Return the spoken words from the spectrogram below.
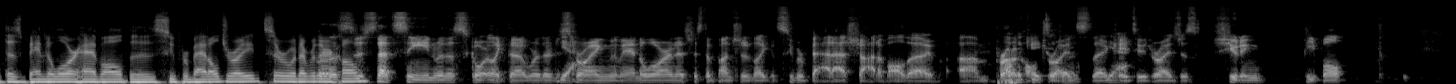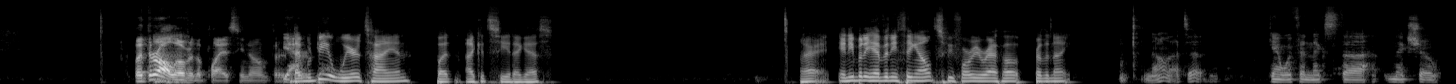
Does Mandalore have all the super battle droids or whatever Well, they're it's called? just that scene where the score, like the where they're Yeah. destroying the Mandalore, and it's just a bunch of like super badass shot of all the um, protocol K2 droids, droids, the yeah. K two droids, just shooting people. But they're all over the place, you know. They're, Yeah. that would be a weird tie-in, but I could see it, I guess. All right. Anybody have anything else before we wrap up for the night? No, that's it. Can't wait for the next uh, next show.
